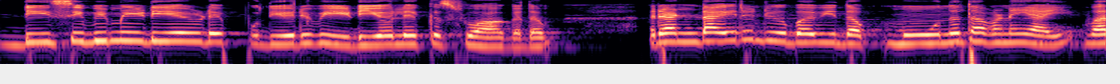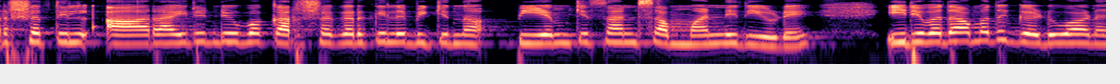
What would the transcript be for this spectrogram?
ഡി സി ബി മീഡിയയുടെ പുതിയൊരു വീഡിയോയിലേക്ക് സ്വാഗതം. രണ്ടായിരം രൂപ വീതം മൂന്ന് തവണയായി വർഷത്തിൽ ആറായിരം രൂപ കർഷകർക്ക് ലഭിക്കുന്ന പി എം കിസാൻ സമ്മാൻ നിധിയുടെ ഇരുപതാമത് ഗഡുവാണ്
